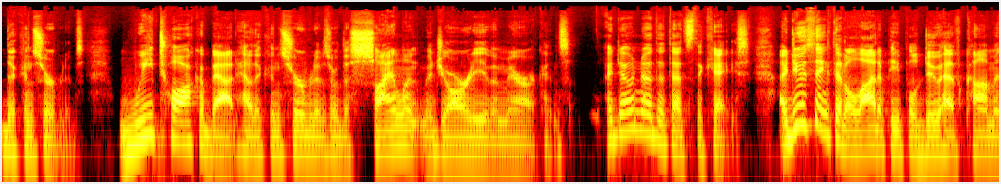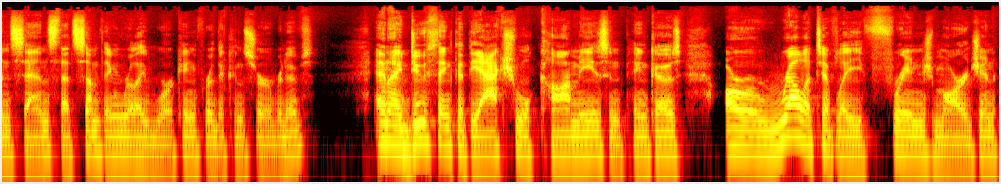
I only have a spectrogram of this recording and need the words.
the conservatives. We talk about how the conservatives are the silent majority of Americans. I don't know that that's the case. I do think that a lot of people do have common sense. That's something really working for the conservatives. And I do think that the actual commies and pinkos are a relatively fringe margin.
